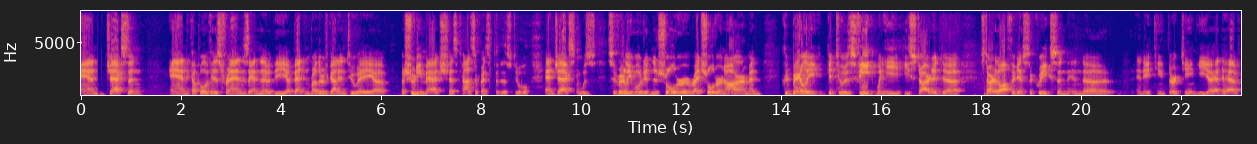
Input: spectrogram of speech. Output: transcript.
And Jackson and a couple of his friends and the, the uh, Benton brothers got into a, uh, a shooting match as a consequence of this duel. And Jackson was severely wounded in the shoulder, right shoulder, and arm, and could barely get to his feet when he he started uh, started off against the Creeks in in, uh, in 1813. He uh, had to have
